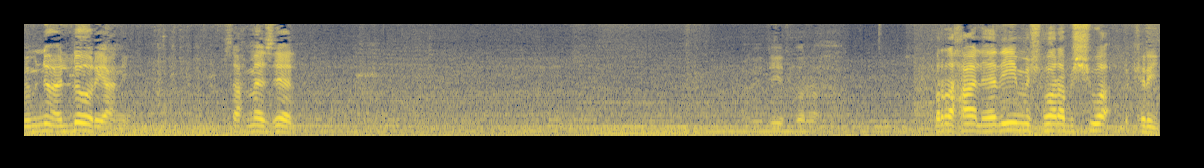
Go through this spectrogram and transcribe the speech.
ممنوع ال lourd يعني. صح ما زال. جديد بالرحال بالرحال هذه مشهورة بالشواء بكري.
